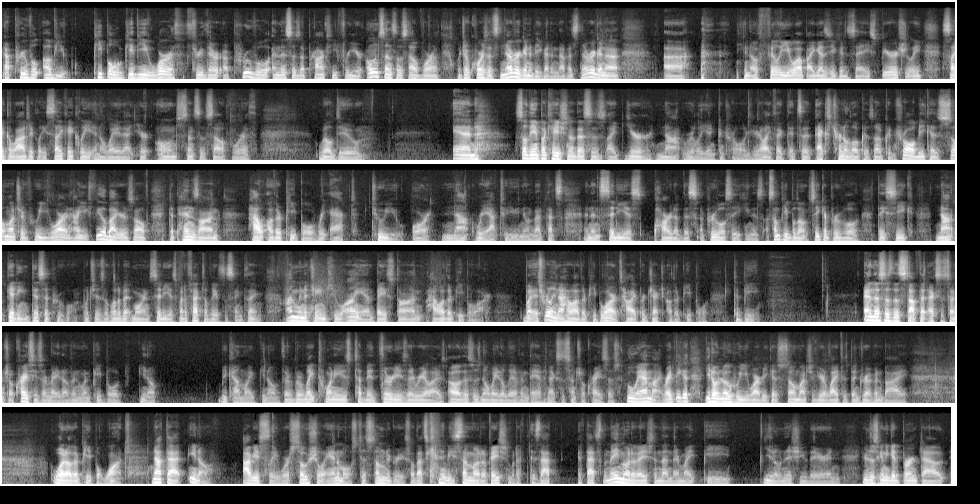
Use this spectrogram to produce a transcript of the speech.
approval of you, people will give you worth through their approval and this is a proxy for your own sense of self-worth which of course it's never going to be good enough. It's never going to uh, you know fill you up i guess you could say spiritually psychologically psychically in a way that your own sense of self-worth will do. And so the implication of this is like you're not really in control. You're like, it's an external locus of control because so much of who you are and how you feel about yourself depends on how other people react to you or not react to you. You know that that's an insidious part of this approval seeking. Is some people don't seek approval; they seek not getting disapproval, which is a little bit more insidious, but effectively it's the same thing. I'm going to change who I am based on how other people are. But it's really not how other people are, it's how I project other people to be. And this is the stuff that existential crises are made of. And when people, you know, become like, you know, their, their late 20s to mid 30s, they realize, oh, this is no way to live. And they have an existential crisis. Who am I, right? Because you don't know who you are because so much of your life has been driven by what other people want. Not that, you know, obviously we're social animals to some degree. So that's going to be some motivation. But if, is that if that's the main motivation, then there might be, you know, an issue there, and you're just going to get burnt out.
